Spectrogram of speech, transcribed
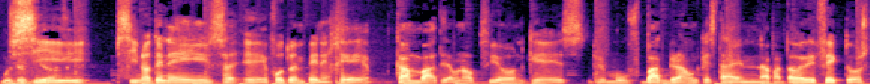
muy sencillo si, de si no tenéis eh, foto en PNG, Canva te da una opción que es Remove Background, que está en el apartado de efectos,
